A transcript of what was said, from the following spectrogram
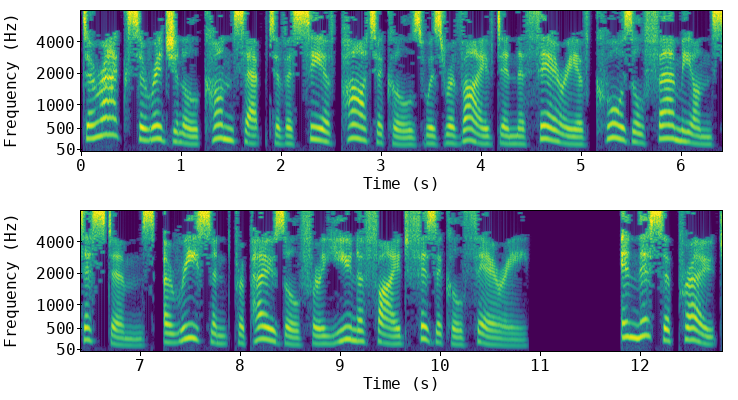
Dirac's original concept of a sea of particles was revived in the theory of causal fermion systems, a recent proposal for a unified physical theory. In this approach,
